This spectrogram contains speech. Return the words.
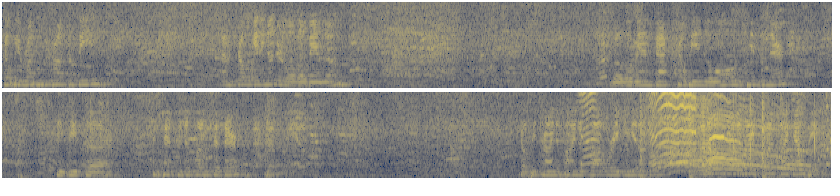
Kelpie rushes across the scene. Having trouble getting under Low Low Man though. Low Low Man backs Kelpie into the wall and pins him there. Seems he's uh, content to just let him sit there. Kelpie trying to find a spot where he can get under. Oh, nice twist by Kelpie.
